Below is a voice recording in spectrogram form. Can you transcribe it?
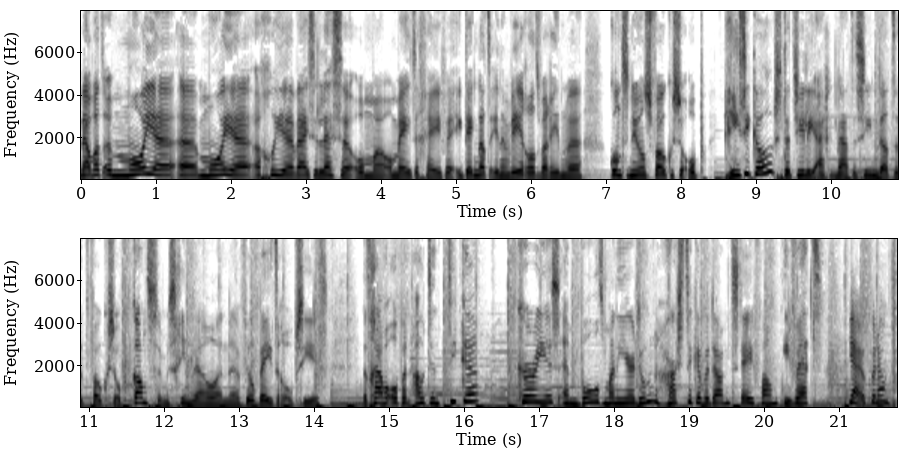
Nou, wat een mooie, uh, mooie, uh, goede, wijze lessen om, uh, om mee te geven. Ik denk dat in een wereld waarin we continu ons focussen op risico's, dat jullie eigenlijk laten zien dat het focussen op kansen misschien wel een veel betere optie is. Dat gaan we op een authentieke, curious en bold manier doen. Hartstikke bedankt, Stefan, Yvette. Jij ook bedankt.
